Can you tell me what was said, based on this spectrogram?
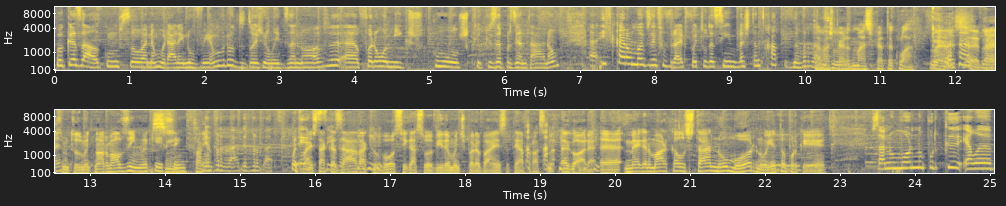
O casal começou a namorar em novembro de 2019, ah, foram amigos comuns que, que os apresentaram ah, e ficaram noivos em fevereiro. Foi tudo assim bastante rápido, na verdade. Estava à espera de mais espetacular. Não é? É, é? Parece-me tudo muito normalzinho aqui, sim, Sim. de facto. É verdade, é verdade. Muito É bem, está possível. casada, acabou, siga a sua vida, muitos parabéns, até à próxima. Agora, eh, Meghan Markle está no morno, e então porquê? Está no morno porque ela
